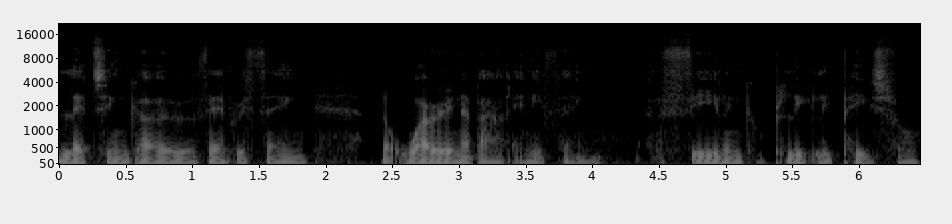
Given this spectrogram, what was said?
letting go of everything, not worrying about anything, and feeling completely peaceful.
